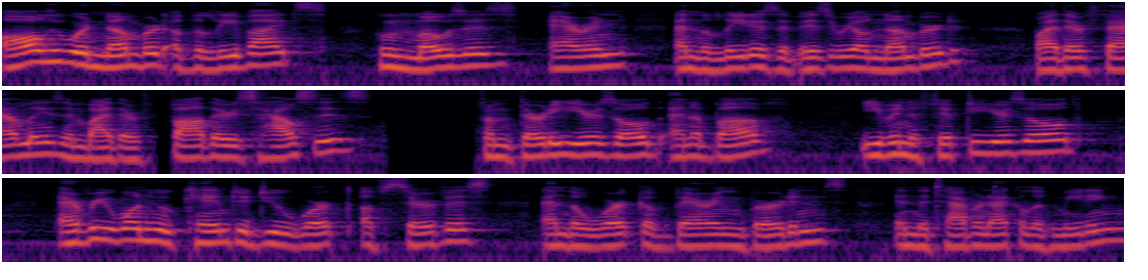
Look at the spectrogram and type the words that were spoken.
All who were numbered of the Levites, whom Moses, Aaron, and the leaders of Israel numbered, by their families and by their fathers' houses, from thirty years old and above, even to fifty years old, everyone who came to do work of service and the work of bearing burdens in the tabernacle of meeting,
